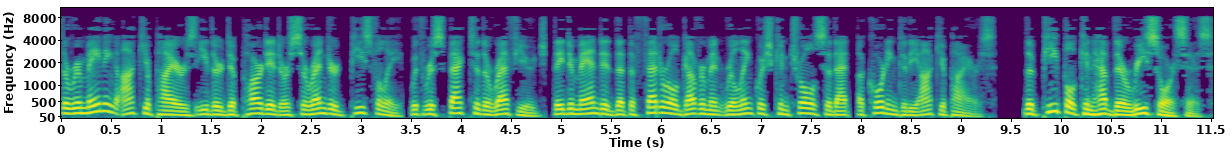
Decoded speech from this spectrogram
The remaining occupiers either departed or surrendered peacefully. With respect to the refuge, they demanded that the federal government relinquish control so that, according to the occupiers, the people can have their resources.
